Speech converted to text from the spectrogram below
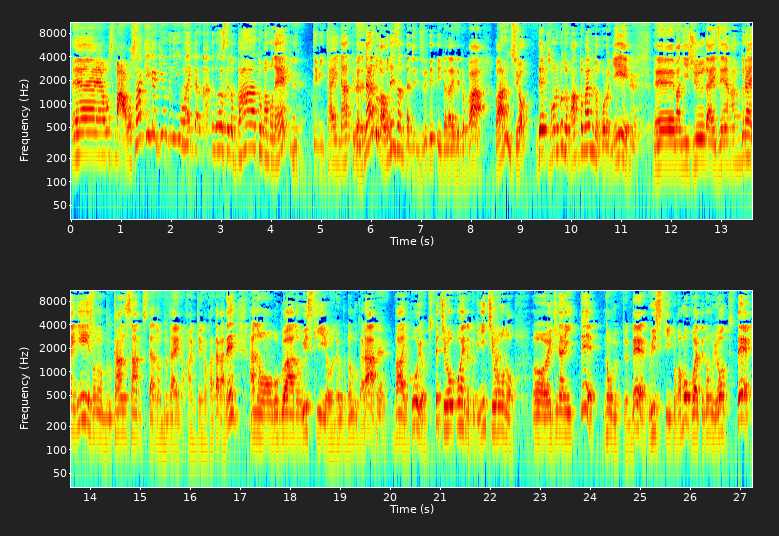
えー、まあお酒が基本的に弱いからなんでもなんですけどバーとかもね行ってみたいなっていうかねなんとかお姉さんたちに連れてっていただいてとかはあるんですよ。でそれこそパントマイムの頃に、ええ。ーまあ、20代前半ぐらいにその武漢さんっつってあの舞台の関係の方がねあの僕はあのウイスキーをよく飲むから、えバー行こうよっつって地方公演の時に地方の、おいきなり行って飲むっていうんでウイスキーとかもこうやって飲むよっつって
